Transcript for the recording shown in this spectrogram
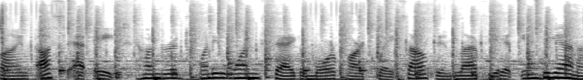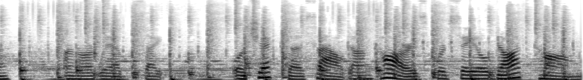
Find us at 821 Sagamore Parkway South in Lafayette, Indiana on our website or check us out on carsforsale.com.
